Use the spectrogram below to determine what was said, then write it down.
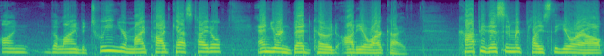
on the line between your My Podcast title and your embed code audio archive. Copy this and replace the URL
